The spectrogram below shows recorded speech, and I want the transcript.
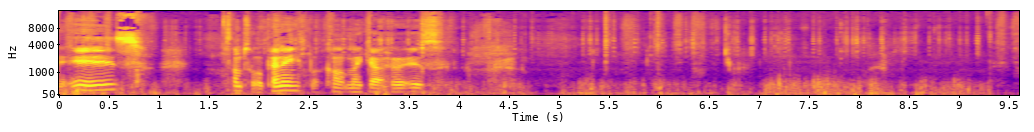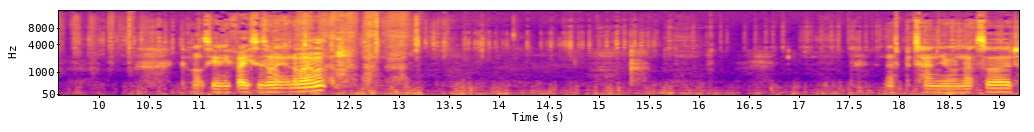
it is some sort of penny, but I can't make out who it is. Can't see any faces on it at the moment. That's Britannia on that side.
